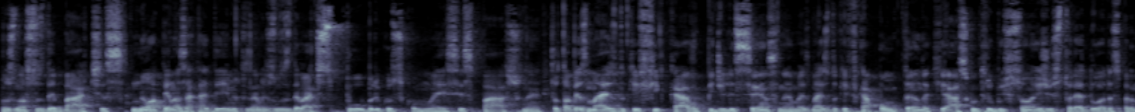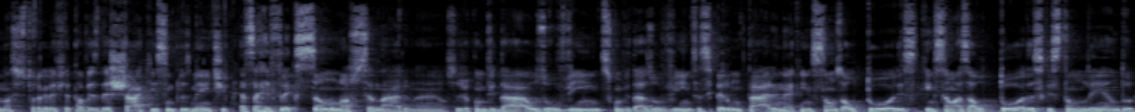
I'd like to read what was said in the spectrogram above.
nos nossos debates, não apenas acadêmicos, né? mas nos debates públicos como esse espaço. Né? Então, talvez mais do que ficar, vou pedir licença, né? mas mais do que ficar apontando aqui as contribuições de historiadoras para a nossa historiografia, talvez deixar aqui simplesmente essa reflexão no nosso cenário, né? ou seja, convidar os ouvintes, convidar os ouvintes a se perguntarem né? quem são os autores, quem são as autoras que estão lendo,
